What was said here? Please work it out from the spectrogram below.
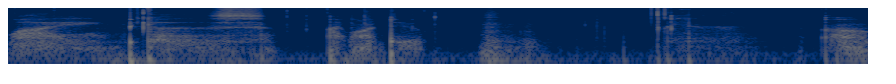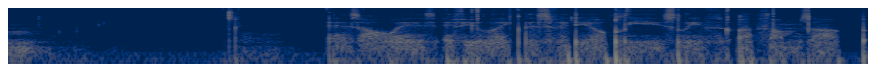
Why? Because I want to. um, always, if you like this video, please leave a thumbs up,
